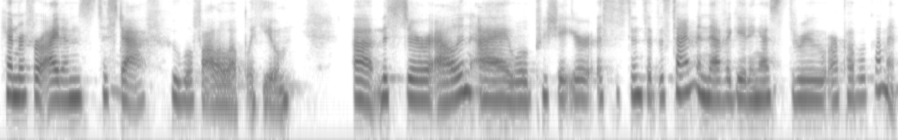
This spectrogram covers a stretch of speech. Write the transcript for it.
can refer items to staff who will follow up with you. Uh, Mr. Allen, I will appreciate your assistance at this time in navigating us through our public comment.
